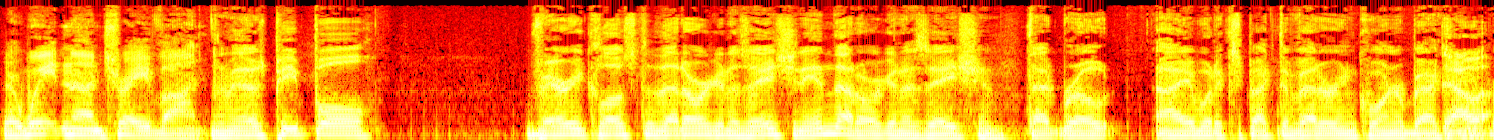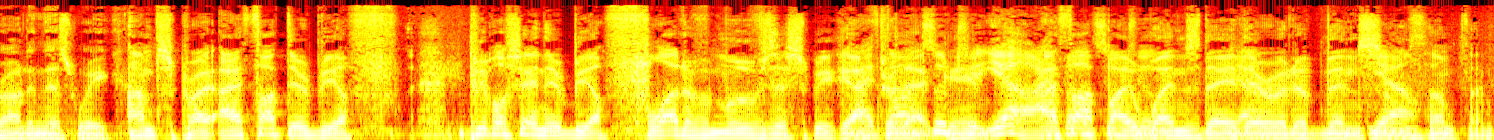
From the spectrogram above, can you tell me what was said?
They're waiting on Trayvon. I mean, there's people very close to that organization in that organization that wrote, I would expect a veteran cornerback to be brought in this week. I'm surprised. I thought there would be a, f- people saying there would be a flood of moves this week after that so game. Too. Yeah, I, I thought, thought so by Wednesday yeah. there would have been some, yeah. something.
